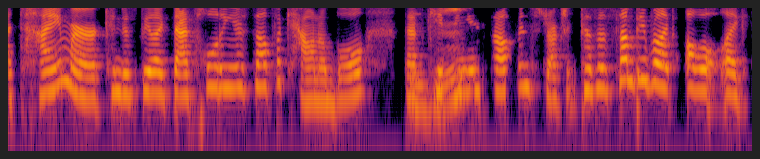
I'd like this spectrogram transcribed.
a timer can just be like, that's holding yourself accountable. That's mm-hmm. keeping yourself in structure. Because some people are like, oh, like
